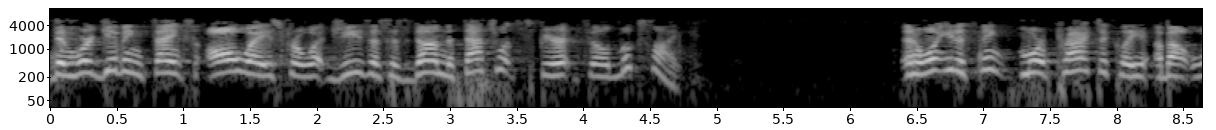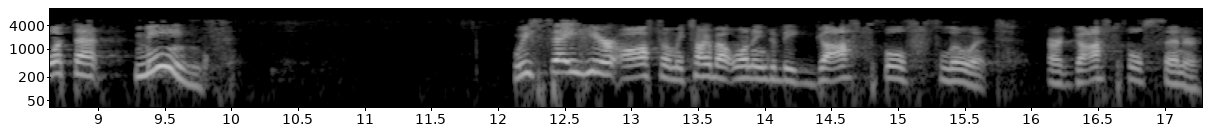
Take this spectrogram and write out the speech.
then we're giving thanks always for what Jesus has done, that that's what Spirit filled looks like. And I want you to think more practically about what that means. We say here often, we talk about wanting to be gospel fluent or gospel centered.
